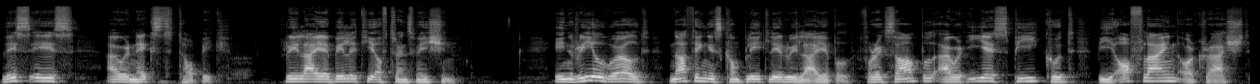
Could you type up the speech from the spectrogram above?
This is our next topic. Reliability of transmission. In real world, nothing is completely reliable. For example, our ESP could be offline or crashed,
